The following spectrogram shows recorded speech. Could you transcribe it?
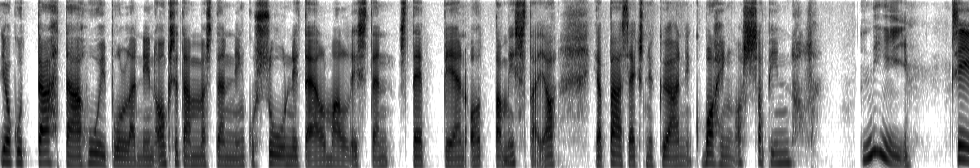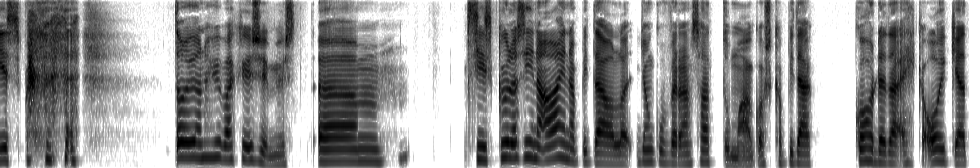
joku tähtää huipulle, niin onko se tämmöisten niin kuin suunnitelmallisten steppien ottamista ja, ja pääseekö nykyään niin kuin vahingossa pinnalle? Niin, siis toi on hyvä kysymys. Öm, siis kyllä siinä aina pitää olla jonkun verran sattumaa, koska pitää kohdata ehkä oikeat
